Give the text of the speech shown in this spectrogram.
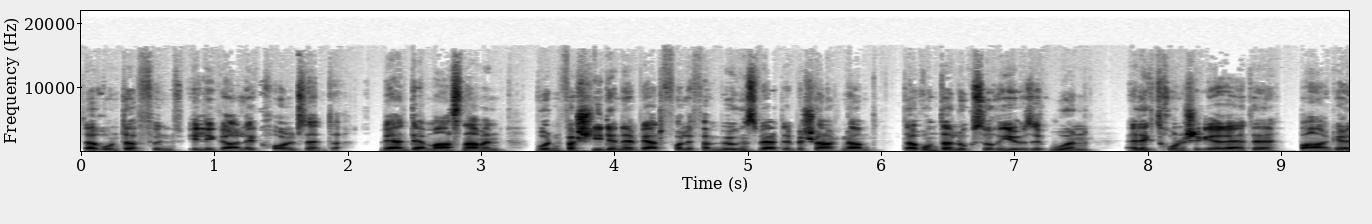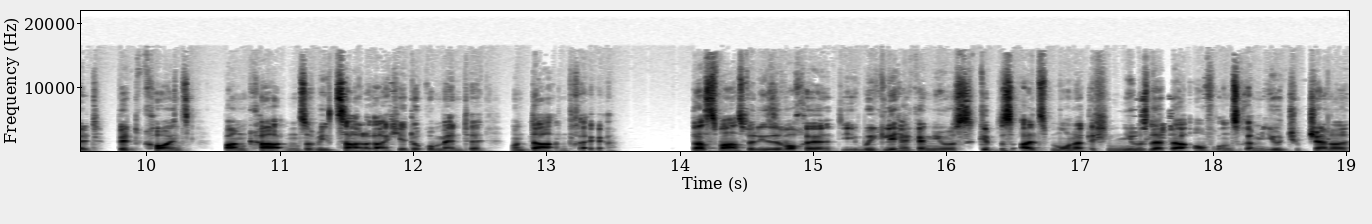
darunter fünf illegale Callcenter. Während der Maßnahmen wurden verschiedene wertvolle Vermögenswerte beschlagnahmt, darunter luxuriöse Uhren, elektronische Geräte, Bargeld, Bitcoins, Bankkarten sowie zahlreiche Dokumente und Datenträger. Das war's für diese Woche. Die Weekly Hacker News gibt es als monatlichen Newsletter auf unserem YouTube-Channel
